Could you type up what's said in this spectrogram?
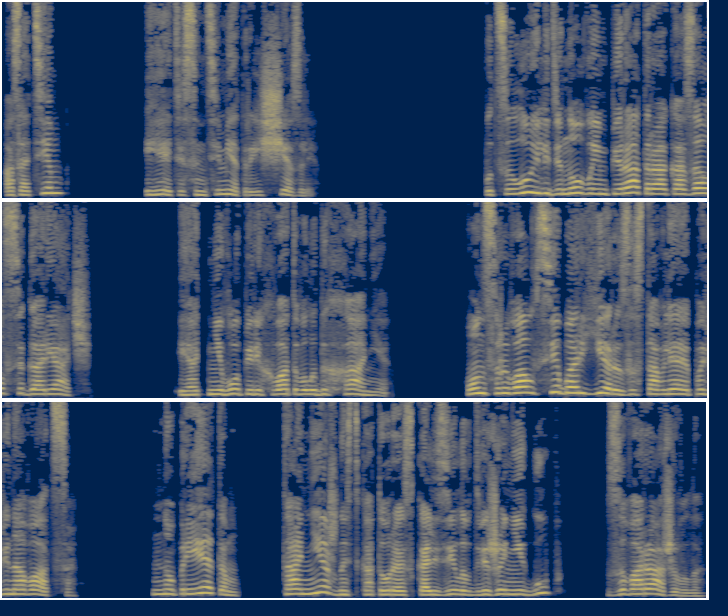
А затем и эти сантиметры исчезли. Поцелуй ледяного императора оказался горяч, и от него перехватывало дыхание. Он срывал все барьеры, заставляя повиноваться. Но при этом та нежность, которая скользила в движении губ, завораживала.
